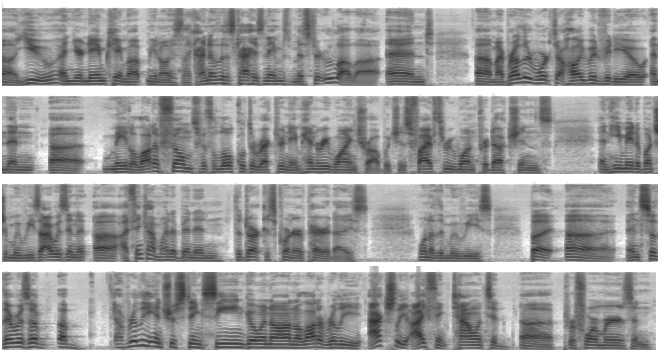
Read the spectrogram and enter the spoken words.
uh, you, and your name came up. You know, he's like, I know this guy. His name is Mr. Ooh La La. And Uh, my brother worked at Hollywood Video and then uh, made a lot of films with a local director named Henry Weintraub, which is 531 Productions. And he made a bunch of movies. I was in. Uh, I think I might have been in The Darkest Corner of Paradise, one of the movies. But, uh, and so there was a, a, a really interesting scene going on. A lot of really, actually, I think, talented uh, performers. And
